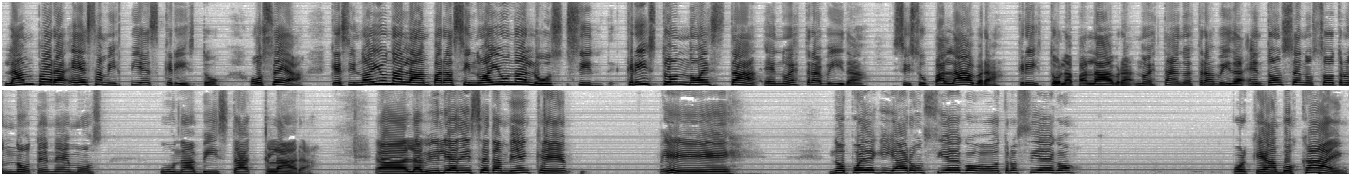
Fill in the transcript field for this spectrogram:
Lámpara es a mis pies Cristo. O sea, que si no hay una lámpara, si no hay una luz, si Cristo no está en nuestra vida, si su palabra, Cristo, la palabra, no está en nuestras vidas, entonces nosotros no tenemos una vista clara. Ah, la Biblia dice también que eh, no puede guiar un ciego a otro ciego porque ambos caen.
